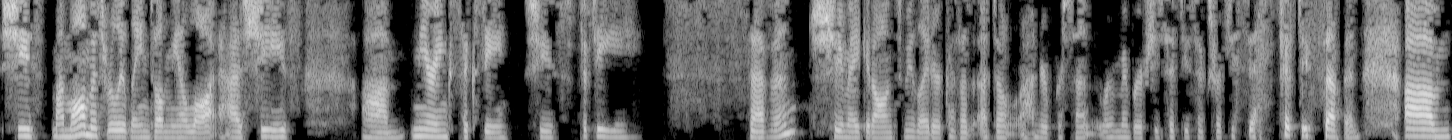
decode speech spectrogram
she's my mom has really leaned on me a lot as she's um, nearing 60. She's 50 57. She may get on to me later because I, I, don't 100% remember if she's 56 or 57. Um,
